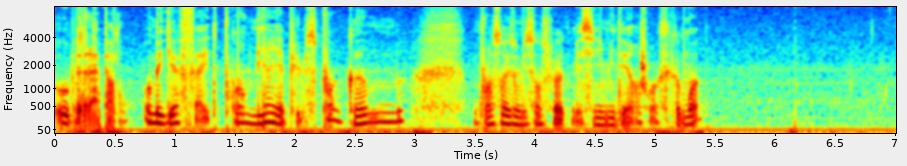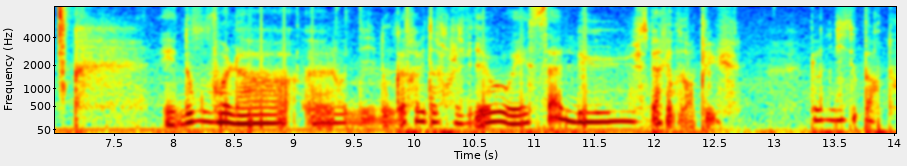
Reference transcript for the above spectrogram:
oh, bah, omegafight.myriapulse.com. Pour l'instant, ils ont mis sans slot, mais c'est limité, hein, je crois que c'est comme moi. Et donc voilà, je vous dis donc à très vite dans une prochaine vidéo et salut J'espère qu'elle vous aura plu. Plein de bisous partout.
